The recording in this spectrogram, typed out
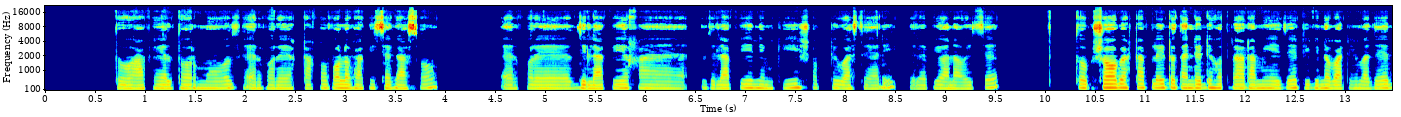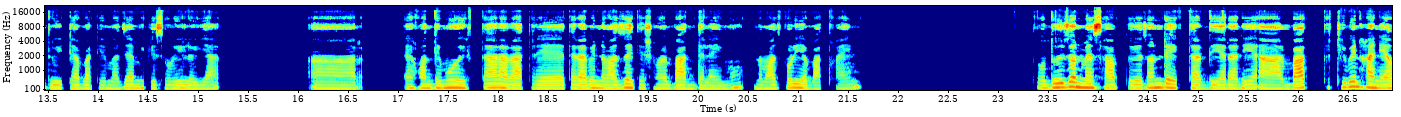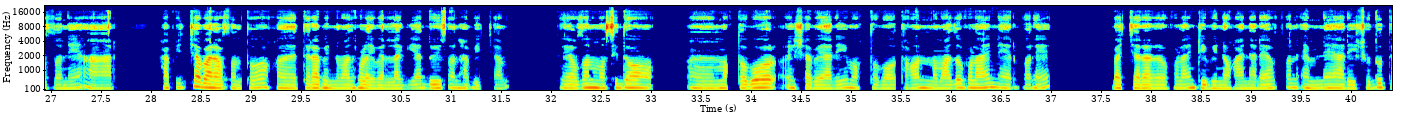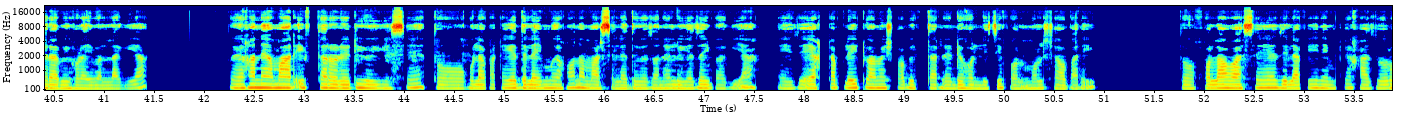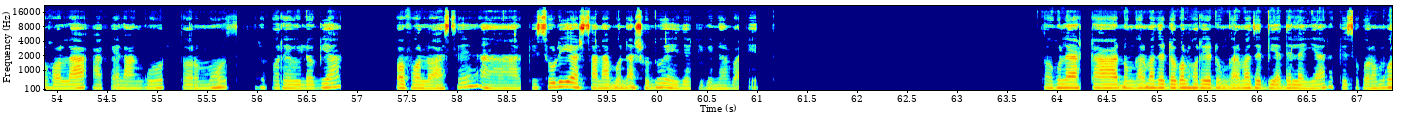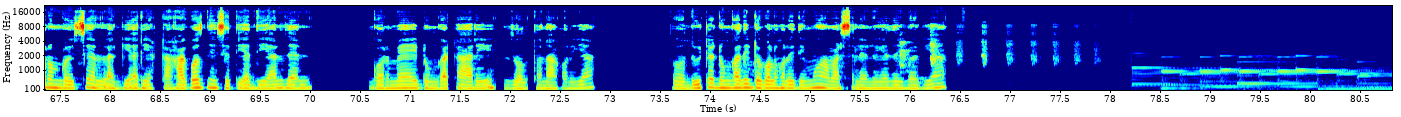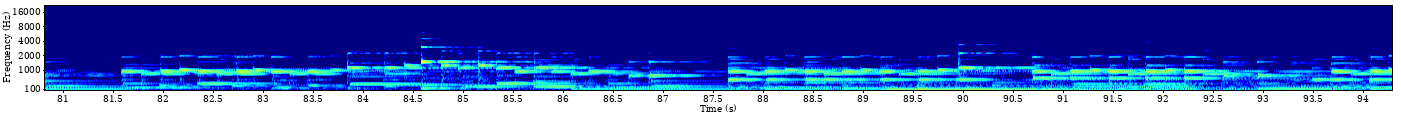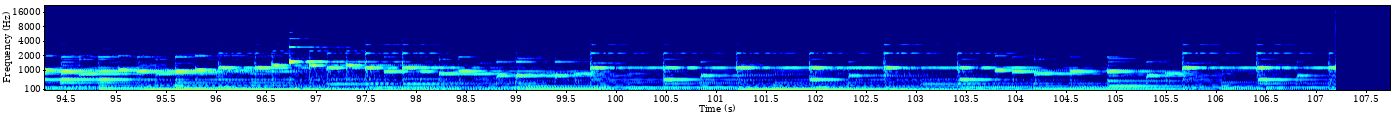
তো আপেল, তরমুজ, এরপরে একটা কপলও ফাঁকিছে গাছও। এরপরে জিলাপি জিলাপি, নিমকি সবটিও আছে আর জিলাপিও আনা হয়েছে তো সব একটা প্লেটও তাই রেডি হতে আর আমি এই যে টিফিনও বাটির মাঝে, দুইটা বাটির মাঝে আমি খিচুড়ি লইয়ার আর এখন দিমু ইফতার আর রাত্রে তেরাবির নামাজ যাইতে সময় বাদ দিলাইমু নামাজ পড়িয়া ভাত খাইন তো দুইজন মেসাব, দুইজন ডে ইফতার দিয়ার আরে আর বাত টিফিন খাইনি একজনে আর হাফিজ চাপ আর একজন তো তেরাবির নামাজ পড়াইবার লাগিয়া দুইজন হাফিজ চাপ তো একজন মসজিদ মক্তবর হিসাবে আরি মক্তব তখন নমাজও পড়াইন এরপরে বাচ্চারা পড়াইন টিফিনও খাইন আর এখন এমনি আর শুধু তেরাবি পড়াইবার লাগিয়া। তো এখানে আমার ইফতারও রেডি হয়ে গেছে। তো ওগুলা পাঠাইয়া দিলাইমু এখন। আমার ছেলে দুজনে লইয়া যাইবা গিয়া। এই যে একটা প্লেটও আমি সব ইফতার রেডি হলিছি ফলমূল সবারই তো কলাও আছে, জিলাপি, নিমকি খাজুর কলা আপেল আঙ্গুর তরমুজ এরপরে হইল গিয়া কফলও আছে। আর খিচুড়ি আর চানা বোনা শুধু এই যে টিফিনের বাটিত ওগুলা একটা ডুঙ্গার মাঝে ডবল হরিয়া ডুঙ্গার মাঝে দিয়া দিলাই আর কিছু গরম গরম রয়েছে আর লাগিয়া আর একটা কাগজ নিচে দিয়া দিয়ার যেন গরমে এই ডুঙ্গাটা আরই জলতো না করিয়া। তো দুইটা ডুঙ্গা দিয়ে ডবল হরে দিমু, আমার ছেলে লইয়া যাইবা গিয়া।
